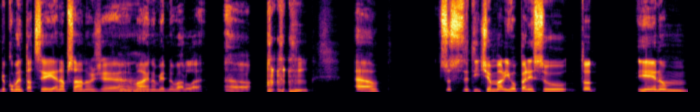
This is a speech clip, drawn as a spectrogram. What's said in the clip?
dokumentaci je napsáno, že Aha. má jenom jedno varle. Uh, uh, co se týče malého penisu, to je jenom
